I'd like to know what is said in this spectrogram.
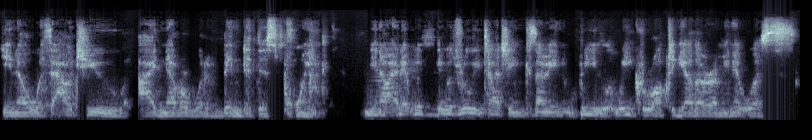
you know without you i never would have been to this point. You know and it was it was really touching because i mean we we grew up together. I mean it was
